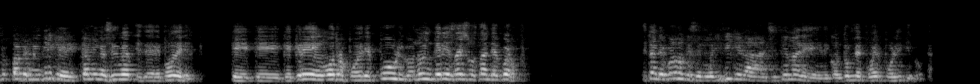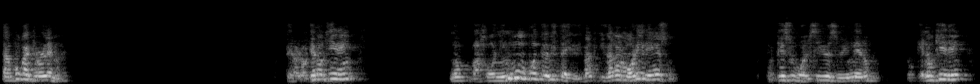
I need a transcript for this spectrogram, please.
Va a permitir que cambien el sistema de poderes, que, creen otros poderes públicos, no interesa, eso están de acuerdo. Están de acuerdo que se modifique el sistema de, control del poder político. Tampoco hay problema. Pero lo que no quieren, no, bajo ningún punto de vista, y van, a morir en eso, porque es su bolsillo y su dinero, lo que no quieren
